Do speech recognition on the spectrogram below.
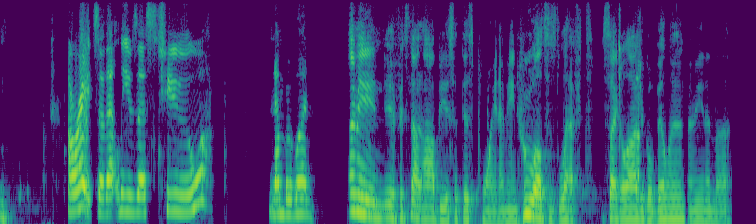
all right. So that leaves us to number one. I mean, if it's not obvious at this point, I mean, who else is left? Psychological villain. I mean, in the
